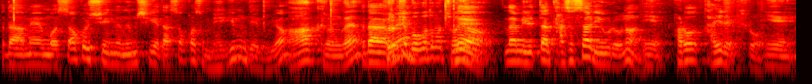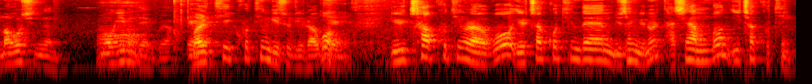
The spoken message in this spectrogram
그다음에 뭐 섞을 수 있는 음식에다 섞어서 먹이면 되고요. 아 그런가요? 그다음에 그렇게 먹어도 뭐 전혀 네, 그다음에 일단 다섯 살 이후로는 예. 바로 다이렉트로 예. 먹을 수 있는 먹이면 어. 되고요. 예. 멀티 코팅 기술이라고 예. 1차 코팅을 하고 1차 코팅된 유산균을 다시 한번 2차 코팅.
